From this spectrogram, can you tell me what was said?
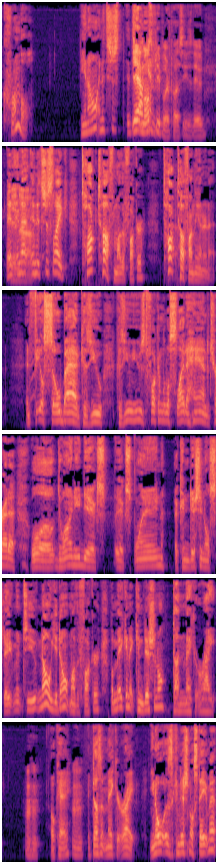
crumble. You know, and it's just it's Yeah, fucking, most people are pussies, dude. and and, that, uh, and it's just like talk tough, motherfucker. Talk tough on the internet. And feel so bad because you because you used fucking little sleight of hand to try to. Well, do I need to ex- explain a conditional statement to you? No, you don't, motherfucker. But making it conditional doesn't make it right. Okay, it doesn't make it right. You know what was a conditional statement?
